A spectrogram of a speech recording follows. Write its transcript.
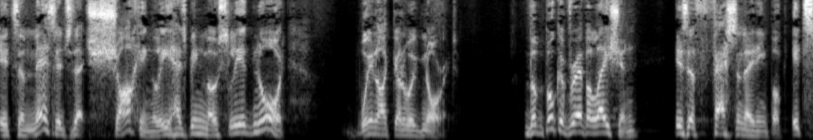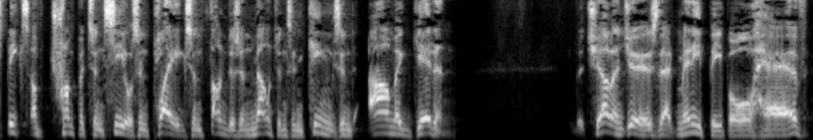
it's a message that shockingly has been mostly ignored. We're not going to ignore it. The book of Revelation is a fascinating book. It speaks of trumpets and seals and plagues and thunders and mountains and kings and Armageddon. The challenge is that many people have,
